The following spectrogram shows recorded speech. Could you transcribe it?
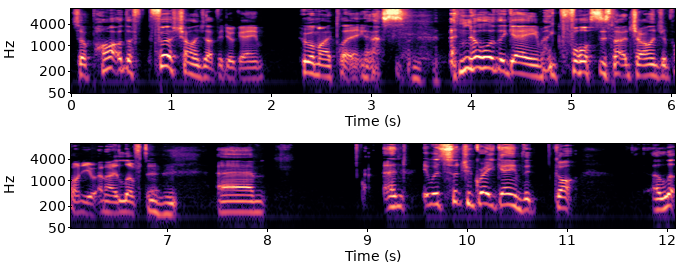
so part of the first challenge of that video game. Who am I playing as? and no other game like, forces that challenge upon you, and I loved it. Mm-hmm. Um, and it was such a great game that got a li-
